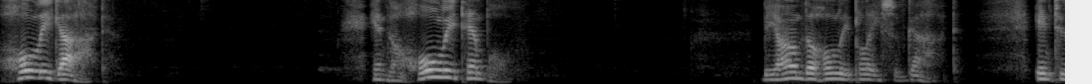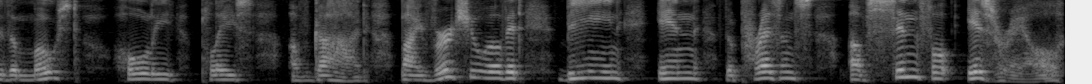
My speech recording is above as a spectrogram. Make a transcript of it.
Holy God, in the holy temple, beyond the holy place of God, into the most holy place of God by virtue of it being in the presence of sinful Israel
